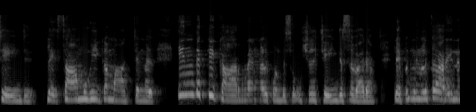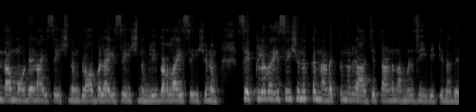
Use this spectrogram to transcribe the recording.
ചേഞ്ച് അല്ലെ സാമൂഹിക മാറ്റങ്ങൾ. എന്തൊക്കെ കാരണങ്ങൾ കൊണ്ട് സോഷ്യൽ ചേഞ്ചസ് വരാം? അല്ലെ ഇപ്പൊ നിങ്ങൾക്ക് അറിയുന്നുണ്ടാവും മോഡേണൈസേഷനും ഗ്ലോബലൈസേഷനും ലിബറലൈസേഷനും സെക്യുലറൈസേഷനും ഒക്കെ നടക്കുന്ന ഒരു രാജ്യത്താണ് നമ്മൾ ജീവിക്കുന്നത്.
